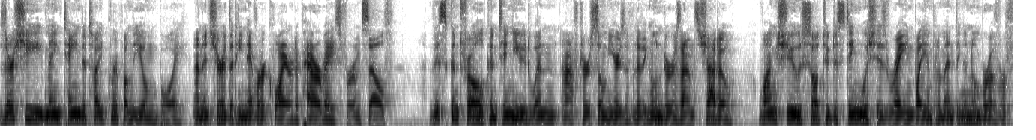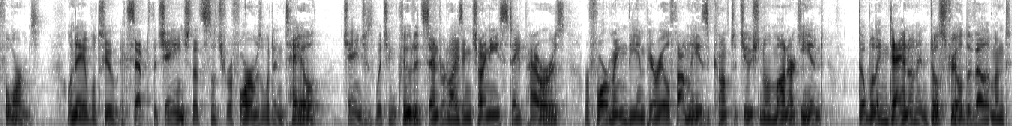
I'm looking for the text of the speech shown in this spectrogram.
Cixi maintained a tight grip on the young boy and ensured that he never acquired a power base for himself. This control continued when, after some years of living under his aunt's shadow, Wang Shu sought to distinguish his reign by implementing a number of reforms. Unable to accept the change that such reforms would entail, changes which included centralizing Chinese state powers, reforming the imperial family as a constitutional monarchy, and doubling down on industrial development,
